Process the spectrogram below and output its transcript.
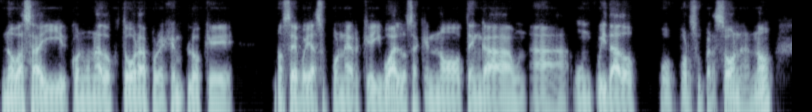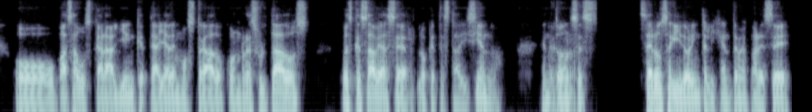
no vas a ir con una doctora, por ejemplo, que, no sé, voy a suponer que igual, o sea, que no tenga una, un cuidado por, por su persona, ¿no? O vas a buscar a alguien que te haya demostrado con resultados, pues que sabe hacer lo que te está diciendo. Entonces, ser un seguidor inteligente me parece,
